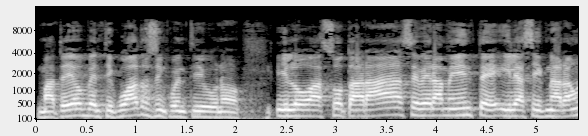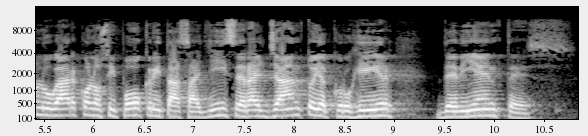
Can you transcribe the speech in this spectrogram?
Mateo 24, 51. Y lo azotará severamente y le asignará un lugar con los hipócritas. Allí será el llanto y el crujir de dientes.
